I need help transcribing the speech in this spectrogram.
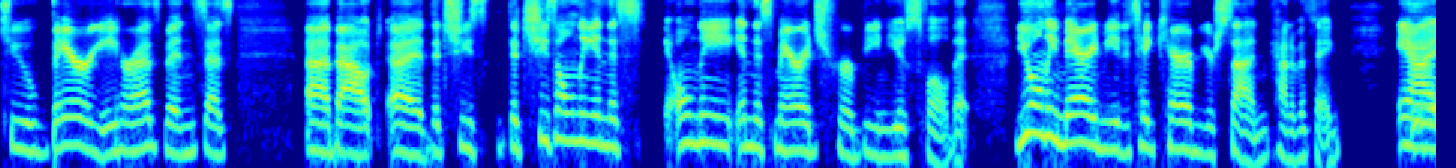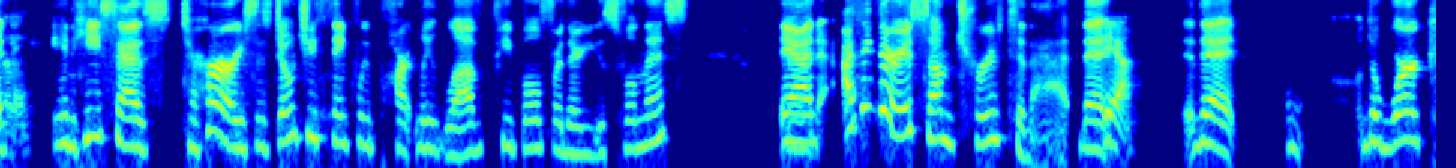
to barry her husband says uh, about uh, that she's that she's only in this only in this marriage for being useful that you only married me to take care of your son kind of a thing and Yeah. and he says to her he says don't you think we partly love people for their usefulness Mm. and i think there is some truth to that that yeah that the work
